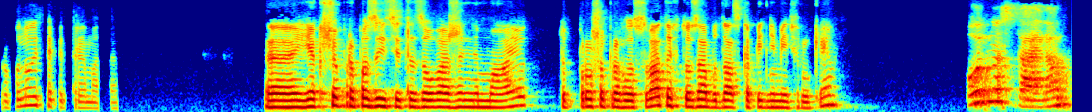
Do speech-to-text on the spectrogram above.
Пропонується підтримати. Е, Якщо пропозицій та зауважень немає, то прошу проголосувати. Хто за, будь ласка, підніміть руки. Одностайно.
